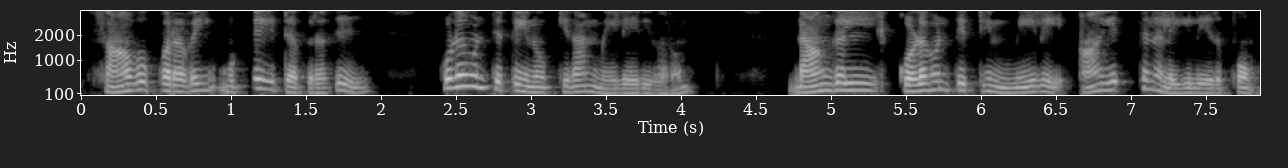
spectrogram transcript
சாவு பறவை முட்டையிட்ட பிறகு குளவன் திட்டை நோக்கிதான் மேலேறி வரும். நாங்கள் குளவன் திட்டின் மேலே ஆயத்த நிலையில் இருப்போம்.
